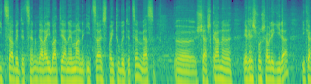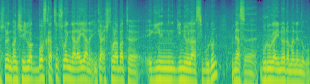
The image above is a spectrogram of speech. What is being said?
hitza betetzen, garai batean eman hitza ez baitu betetzen, behaz, uh, xaskan uh, erresponsable gira, ikastolen kontseiluak bozkatzu zuen garaian ikastola bat uh, egin ginuela ziburun, behaz, uh, burura inora manen dugu.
